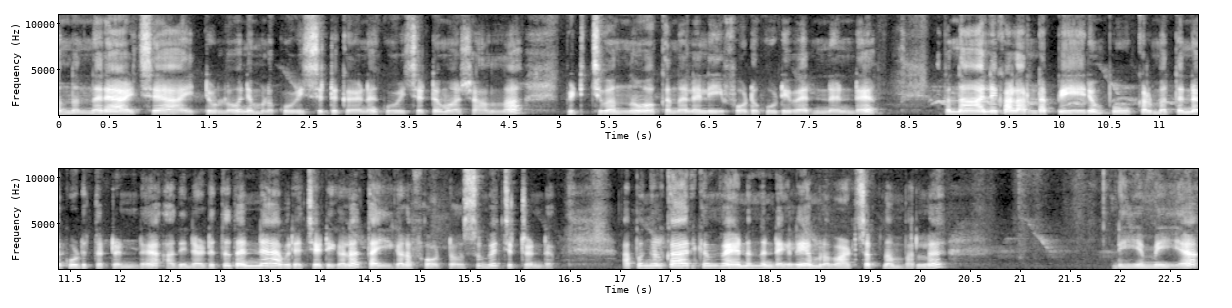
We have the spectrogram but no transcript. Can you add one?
ഒന്നൊന്നര ആഴ്ച ആയിട്ടുള്ളൂ. നമ്മൾ കുഴിച്ചിട്ടൊക്കെയാണ് കുഴിച്ചിട്ട് മാഷാല്ല പിടിച്ച് വന്നു. ഒക്കെ നല്ല ലീഫോട് കൂടി വരുന്നുണ്ട്. അപ്പം നാല് കളറിന്റെ പേരും പൂക്കൾമ തന്നെ കൊടുത്തിട്ടുണ്ട്. അതിന്റെ അടുത്ത് തന്നെ അവരെ ചെടികൾ തൈകളെ ഫോട്ടോസും വെച്ചിട്ടുണ്ട്. അപ്പം നിങ്ങൾക്ക് ആർക്കും വേണമെന്നുണ്ടെങ്കിൽ നമ്മളെ വാട്സപ്പ് നമ്പറിൽ ഡി എം ചെയ്യുക.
